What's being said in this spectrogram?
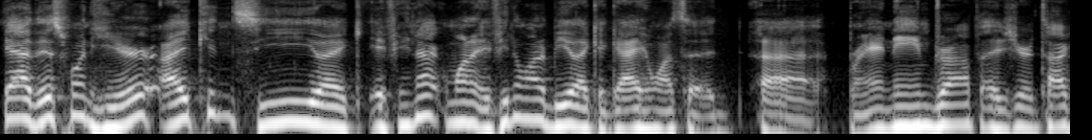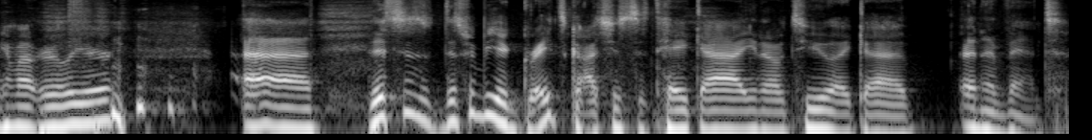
yeah, this one here, I can see like if you're not want to, if you don't want to be like a guy who wants a uh, brand name drop as you were talking about earlier. Uh, this is this would be a great scotch just to take, uh, you know, to like uh, an event.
